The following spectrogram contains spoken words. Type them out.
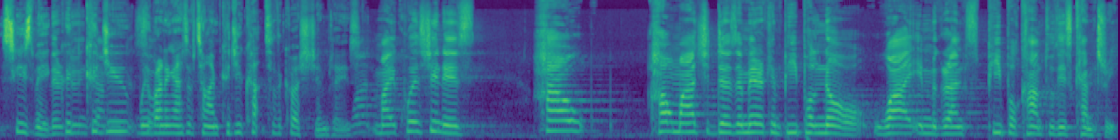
Excuse me, They're could, could you, we're so- running out of time, could you cut to the question, please? My question is, how, how much does American people know why immigrants, people come to this country?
